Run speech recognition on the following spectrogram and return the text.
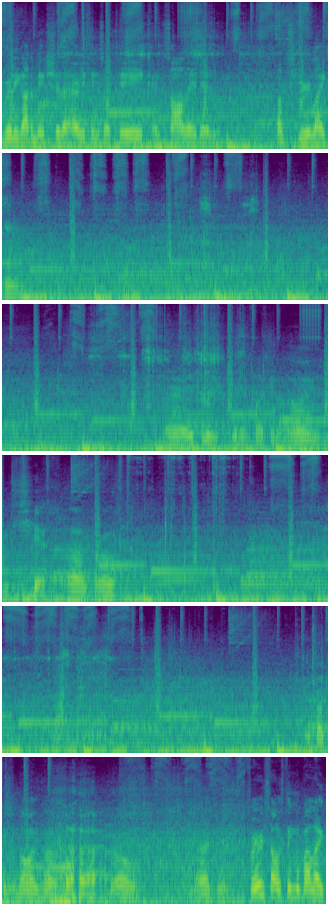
really got to make sure that everything's opaque and solid and up to your liking is getting fucking annoying. Yeah. God, bro. It's fucking annoying, huh? bro. Imagine. First, I was thinking about like,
